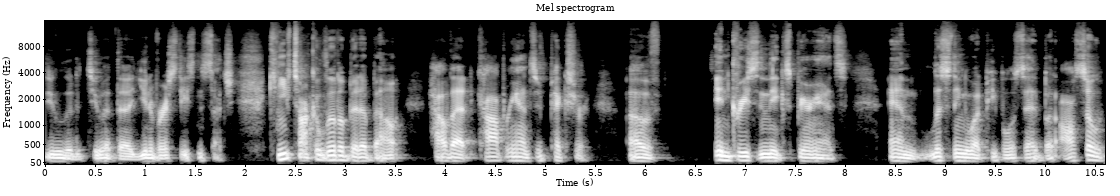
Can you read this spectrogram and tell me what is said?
alluded to at the universities and such. Can you talk a little bit about how that comprehensive picture of increasing the experience and listening to what people have said, but also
